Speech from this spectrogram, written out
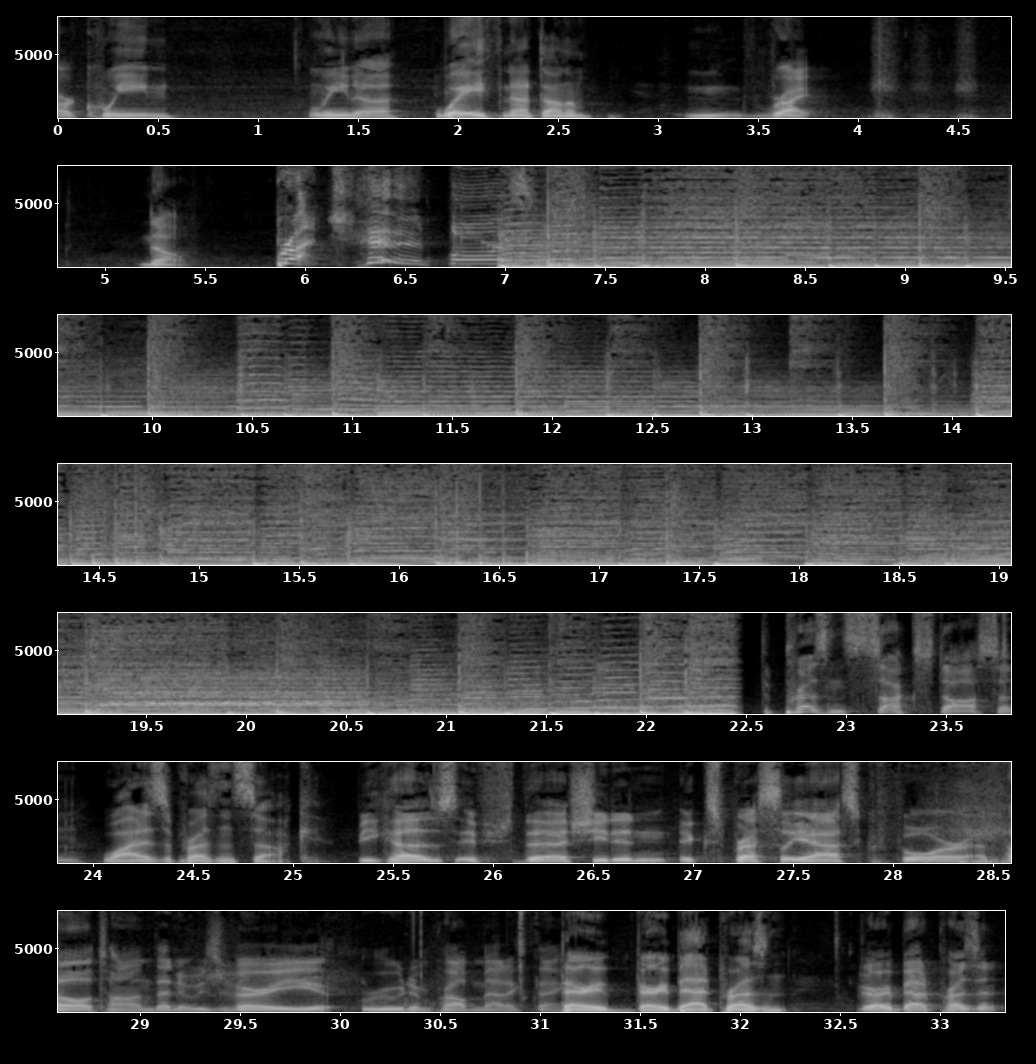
our queen, Lena. Waithe, not Dunham. N- right. No. Brunch. Hit it, boys. Present sucks, Dawson, Why does the present suck? because if the she didn't expressly ask for a Peloton, then it was a very rude and problematic thing. Very, very bad present. Very bad present.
